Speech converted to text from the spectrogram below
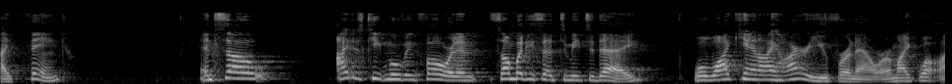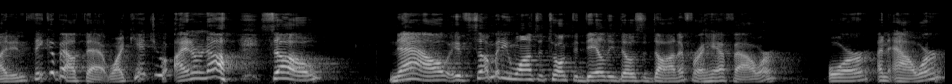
I think. And so I just keep moving forward. And somebody said to me today, well, why can't I hire you for an hour? I'm like, well, I didn't think about that. Why can't you? I don't know. So now, if somebody wants to talk to Daily Dose of Donna for a half hour or an hour,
